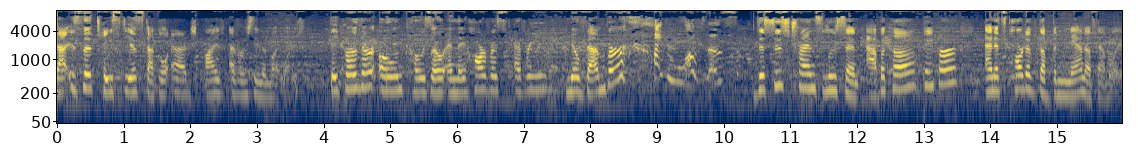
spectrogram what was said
That is the tastiest deckle edge I've ever seen in my life. They grow their own kozo and they harvest every November. I love this. This is translucent abaca paper and it's part of the banana family.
